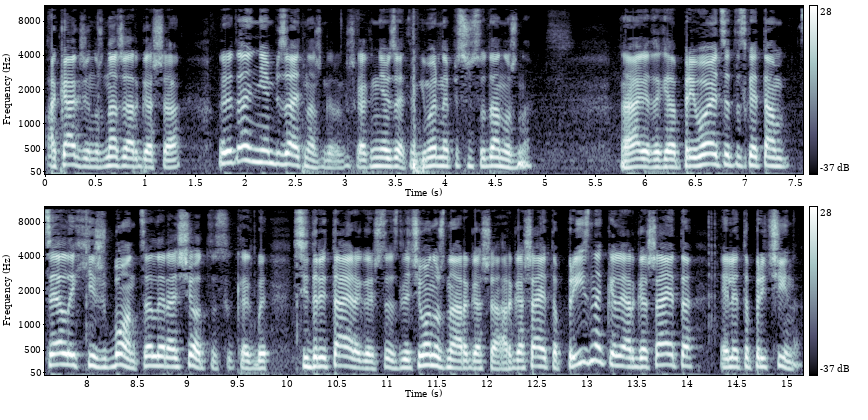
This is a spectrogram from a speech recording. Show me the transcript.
А как же, нужна же аргаша? Говорит, а не обязательно, как не обязательно. В Гимаре написано, что да, нужно. Да, это, приводится, так сказать, там целый хижбон, целый расчет, как бы Сидритайра говорит, что для чего нужна аргаша? Аргаша это признак или аргаша это, или это причина?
